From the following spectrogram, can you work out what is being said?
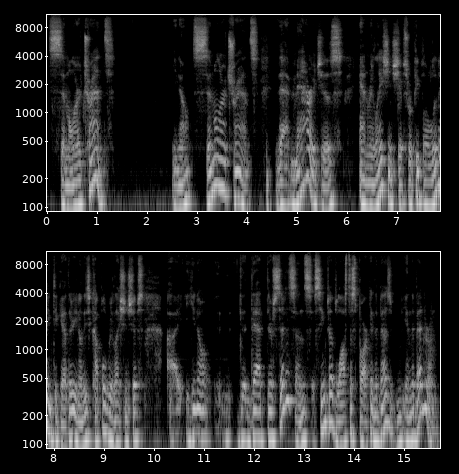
similar trends. You know, similar trends that marriages and relationships where people are living together, you know, these couple relationships, uh, you know, th- that their citizens seem to have lost a spark in the bes- in the bedroom.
